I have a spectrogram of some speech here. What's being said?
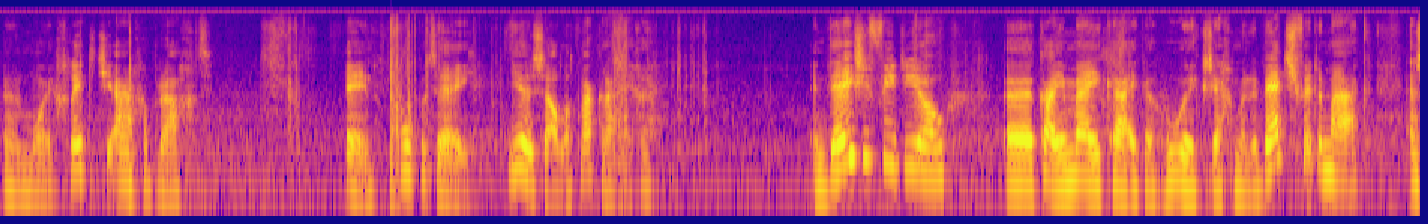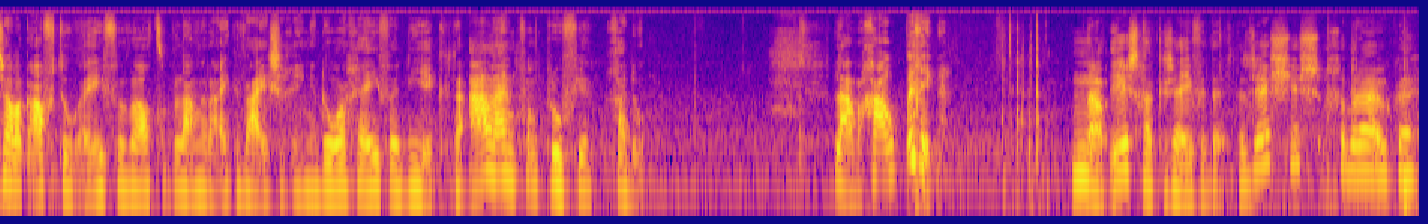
Een mooi glittertje aangebracht. En hoppatee, je zal het maar krijgen. In deze video uh, kan je meekijken hoe ik zeg maar de badge verder maak. En zal ik af en toe even wat belangrijke wijzigingen doorgeven die ik naar aanleiding van het proefje ga doen. Laten we gauw beginnen. Nou, eerst ga ik eens even de restjes gebruiken.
